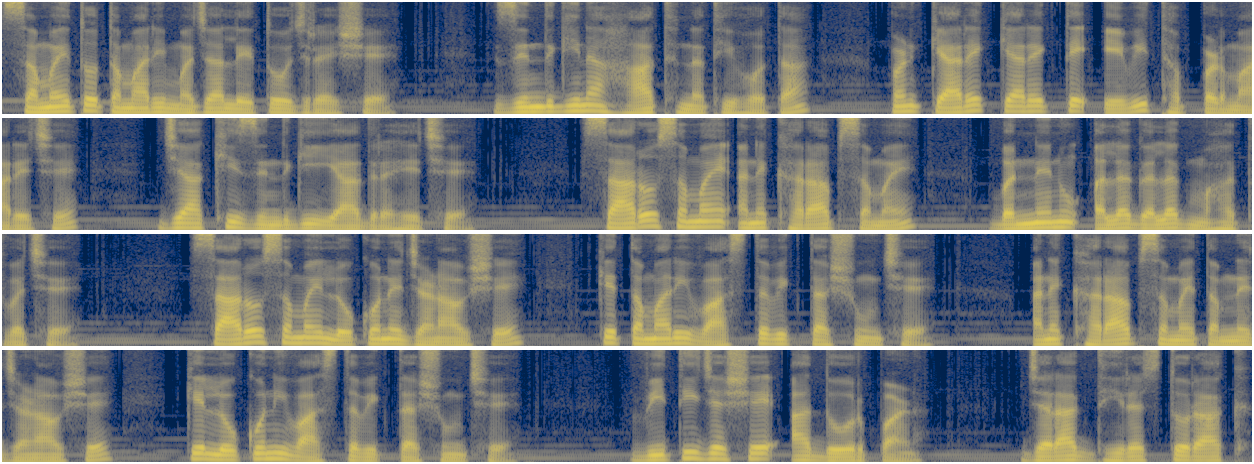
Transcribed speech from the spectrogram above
સમય તો તમારી મજા લેતો જ રહેશે. જિંદગીના હાથ નથી હોતા, પણ ક્યારેક ક્યારેક તે એવી થપ્પડ મારે છે જે આખી જિંદગી યાદ રહે છે. સારો સમય અને ખરાબ સમય બંનેનું અલગ અલગ મહત્વ છે. સારો સમય લોકોને જણાવશે કે તમારી વાસ્તવિકતા શું છે અને ખરાબ સમય તમને જણાવશે કે લોકોની વાસ્તવિકતા શું છે. વીતી જશે આ દોર પણ. જરાક ધીરજ તો રાખ.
